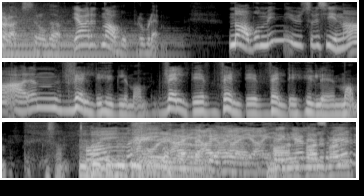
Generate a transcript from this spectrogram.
Lørdagsrådet. Jeg har et naboproblem. Naboen min i huset ved siden av er en veldig hyggelig mann. Veldig, veldig, veldig hyggelig mann. Han. Trenger jeg lese mer?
